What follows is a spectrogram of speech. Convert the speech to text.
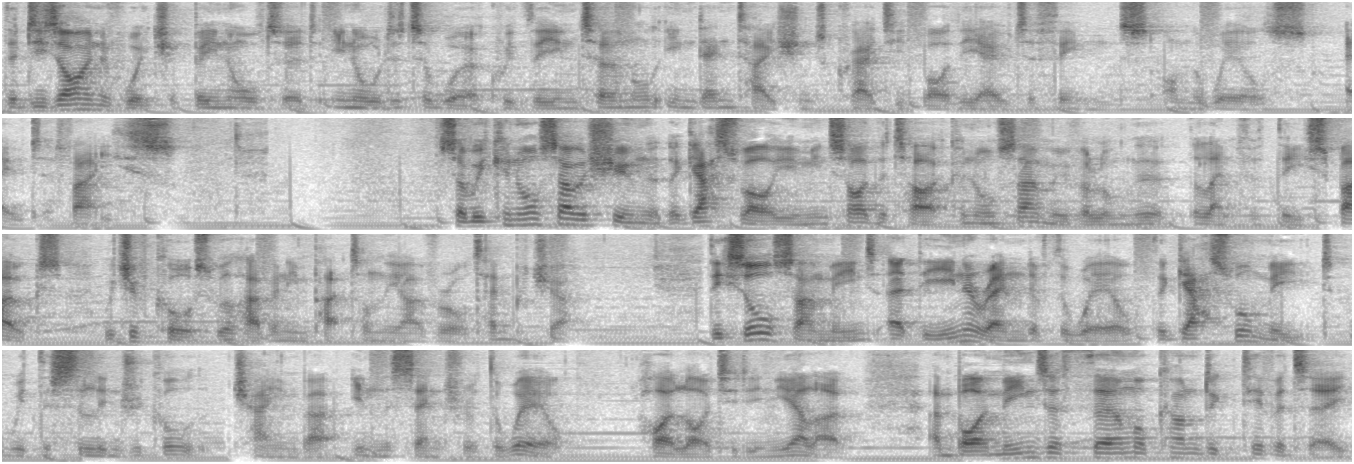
The design of which have been altered in order to work with the internal indentations created by the outer fins on the wheel's outer face. So we can also assume that the gas volume inside the tyre can also move along the, the length of these spokes, which of course will have an impact on the overall temperature. This also means at the inner end of the wheel, the gas will meet with the cylindrical chamber in the centre of the wheel, highlighted in yellow, and by means of thermal conductivity,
